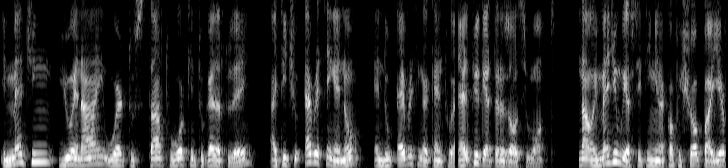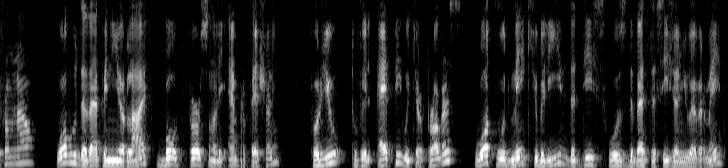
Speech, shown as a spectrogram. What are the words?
Imagine you and I were to start working together today. I teach you everything I know and do everything I can to help you get the results you want. Now imagine we are sitting in a coffee shop a year from now. What would have happened in your life, both personally and professionally, for you to feel happy with your progress? What would make you believe that this was the best decision you ever made?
